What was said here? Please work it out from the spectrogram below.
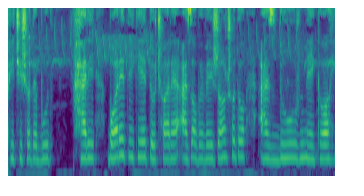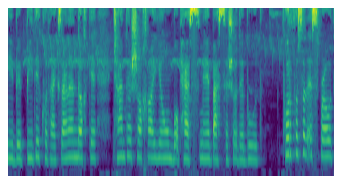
پیچی شده بود. هری بار دیگه دچار عذاب وجدان شد و از دور نگاهی به بید کتک زن انداخت که چند تا شاخهای اون با تسمه بسته شده بود. پروفسور اسپراوت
